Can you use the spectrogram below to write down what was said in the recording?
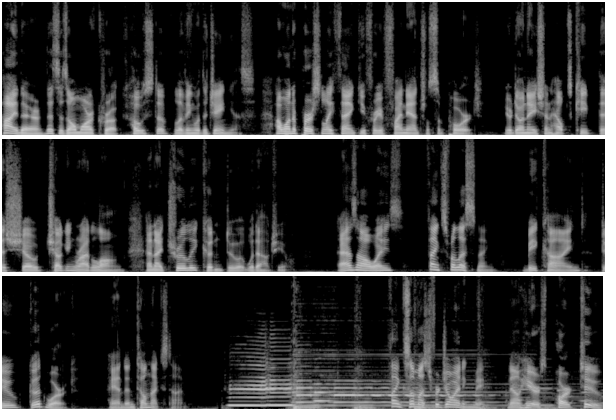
Hi there, this is Omar Crook, host of Living with a Genius. I want to personally thank you for your financial support. Your donation helps keep this show chugging right along, and I truly couldn't do it without you. As always, thanks for listening. Be kind, do good work, and until next time. Thanks so much for joining me. Now here's part two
